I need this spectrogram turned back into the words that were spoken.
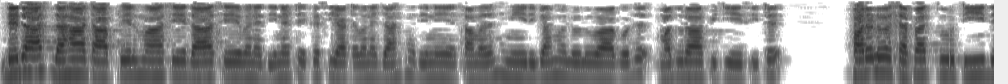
2018 අප්‍රේල් මාසයේ 16 වන දිනට 108 වන ජන්මදිනයේ සමරන මීරිගම ලුලුවාගොඩ මදුරා පිටියේ සිට පරලොව සැපත් වූ ටීද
